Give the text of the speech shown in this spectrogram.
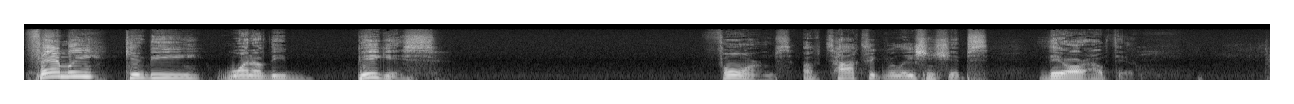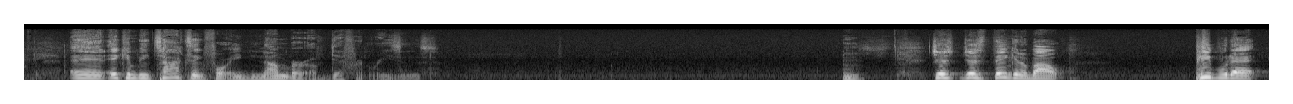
Family can be one of the biggest forms of toxic relationships there are out there. And it can be toxic for a number of different reasons. Mm. Just just thinking about people that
